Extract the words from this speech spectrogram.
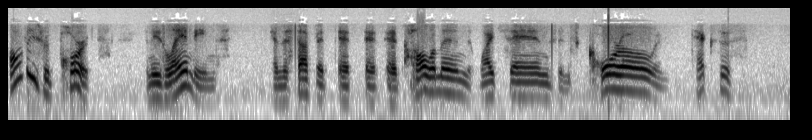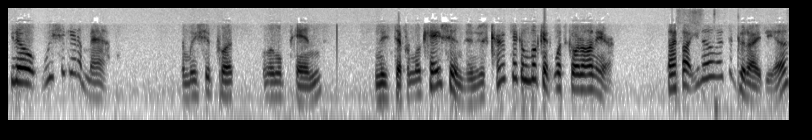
all these reports and these landings and the stuff at at at, at Holloman, White Sands, and Coro, and Texas, you know, we should get a map, and we should put a little pin in these different locations, and just kind of take a look at what's going on here. And I thought, you know, that's a good idea.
